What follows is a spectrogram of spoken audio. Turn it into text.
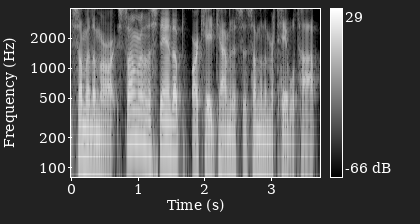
Some of them are some of them stand up arcade cabinets, and some of them are tabletop.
